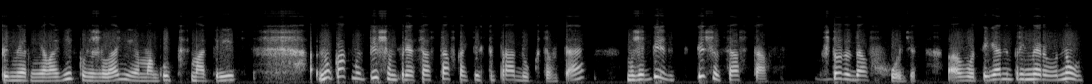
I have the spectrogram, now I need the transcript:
например, у меня возникло желание, я могу посмотреть. Ну, как мы пишем, например, состав каких-то продуктов, да? Мы же пишем состав что туда входит. А вот. И я, например, ну,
